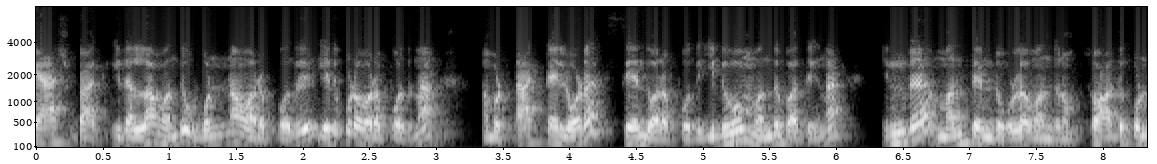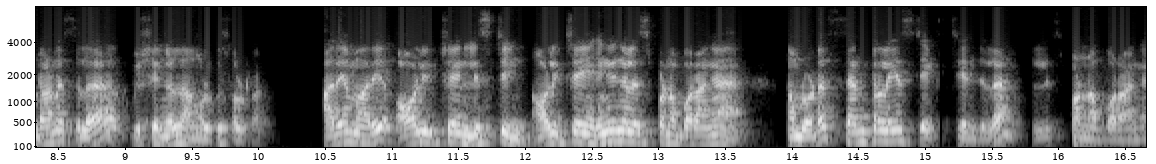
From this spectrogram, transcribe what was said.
cashback இதெல்லாம் வந்து ஒன்னா வரப்போகுது. எது கூட வரப்போகுதுன்னா நம்ம டாக்டைலோட சேர்ந்து வரப்போகுது. இதுவும் வந்து பார்த்தீங்கன்னா இந்த மந்த் எண்டுக்குள்ள வந்துடும் ஸோ அதுக்குண்டான சில விஷயங்கள் நான் உங்களுக்கு சொல்றேன். அதே மாதிரி ஆலி செயின் லிஸ்டிங் ஆலி செயின் எங்கெங்க லிஸ்ட் பண்ண போறாங்க? நம்மளோட சென்ட்ரலைஸ்ட் எக்ஸ்சேஞ்சில் லிஸ்ட் பண்ண போறாங்க.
